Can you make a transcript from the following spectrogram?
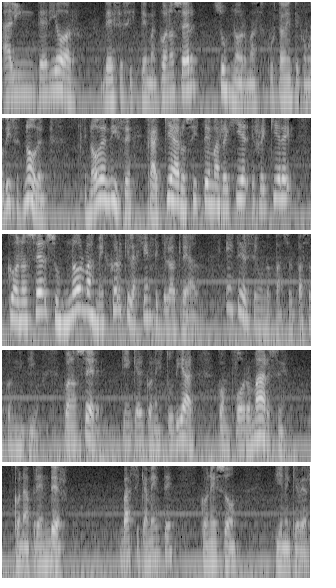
al interior de ese sistema, conocer sus normas, justamente como dice Snowden. Snowden dice, hackear un sistema requiere, conocer sus normas mejor que la gente que lo ha creado. Este es el segundo paso, el paso cognitivo. Conocer tiene que ver con estudiar, con formarse, con aprender. Básicamente, con eso tiene que ver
